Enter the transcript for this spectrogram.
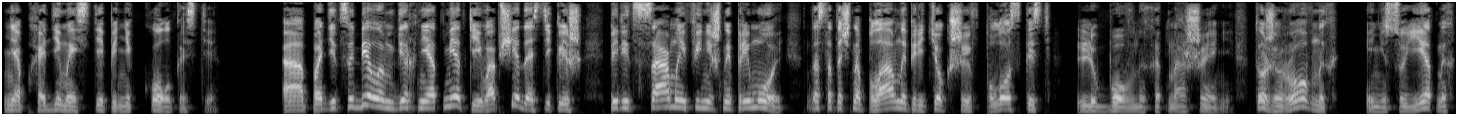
необходимой степени колкости. А по децибелам верхней отметки вообще достиг лишь перед самой финишной прямой, достаточно плавно перетекшей в плоскость любовных отношений, тоже ровных и несуетных,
